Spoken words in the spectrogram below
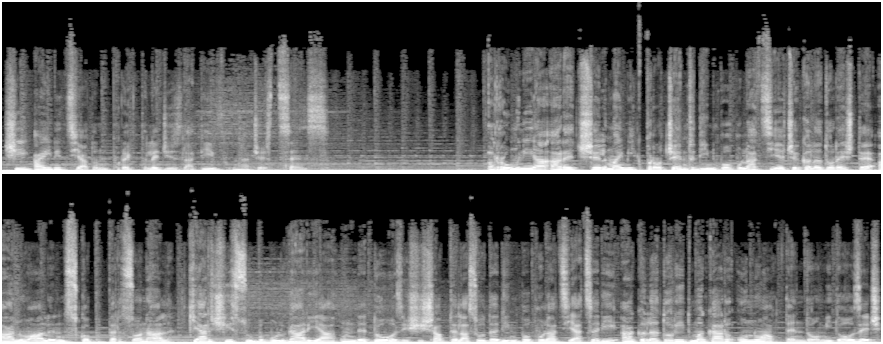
și a inițiat un proiect legislativ în acest sens. România are cel mai mic procent din populație ce călătorește anual în scop personal, chiar și sub Bulgaria, unde 27% din populația țării a călătorit măcar o noapte în 2020,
